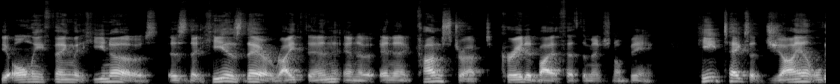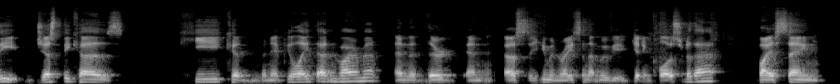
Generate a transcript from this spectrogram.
The only thing that he knows is that he is there right then in a in a construct created by a fifth dimensional being. He takes a giant leap just because he could manipulate that environment and that they're and us the human race in that movie getting closer to that by saying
